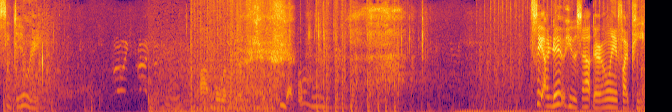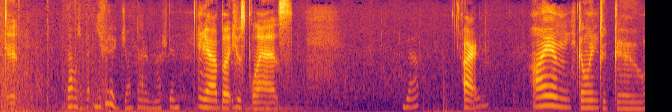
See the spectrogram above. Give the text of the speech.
What's he doing? Op 4 eliminated. See, I knew he was out there only if I peeked it. That was a bad. You should have jumped out and rushed him. Yeah, but he was glass. Yeah. Alright. I am going to go.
